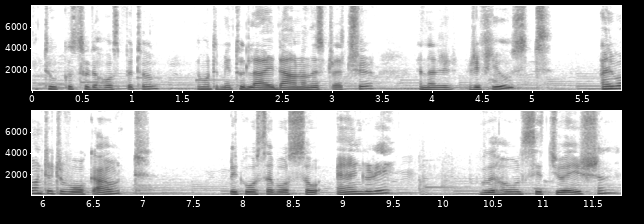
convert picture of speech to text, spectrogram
He took us to the hospital. He wanted me to lie down on the stretcher, and I re- refused. I wanted to walk out because I was so angry with the whole situation.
